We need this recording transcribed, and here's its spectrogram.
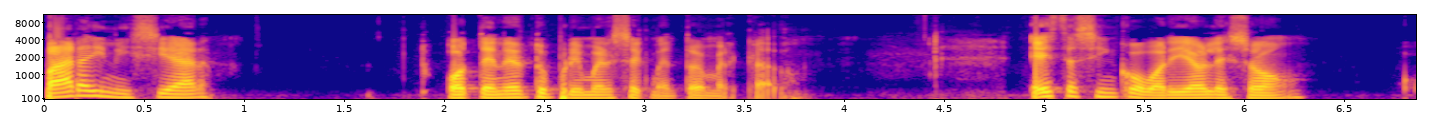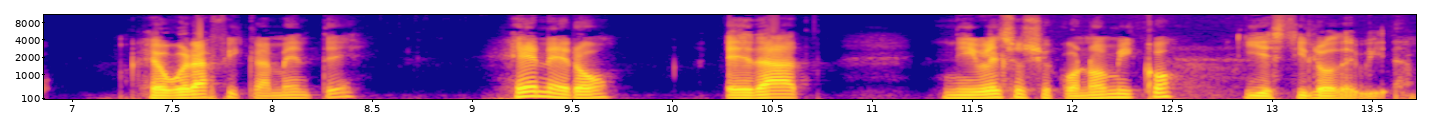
para iniciar o tener tu primer segmento de mercado. Estas cinco variables son geográficamente, género, edad, nivel socioeconómico y estilo de vida.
